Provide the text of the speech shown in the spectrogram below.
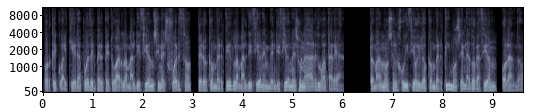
porque cualquiera puede perpetuar la maldición sin esfuerzo, pero convertir la maldición en bendición es una ardua tarea. Tomamos el juicio y lo convertimos en adoración, orando.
